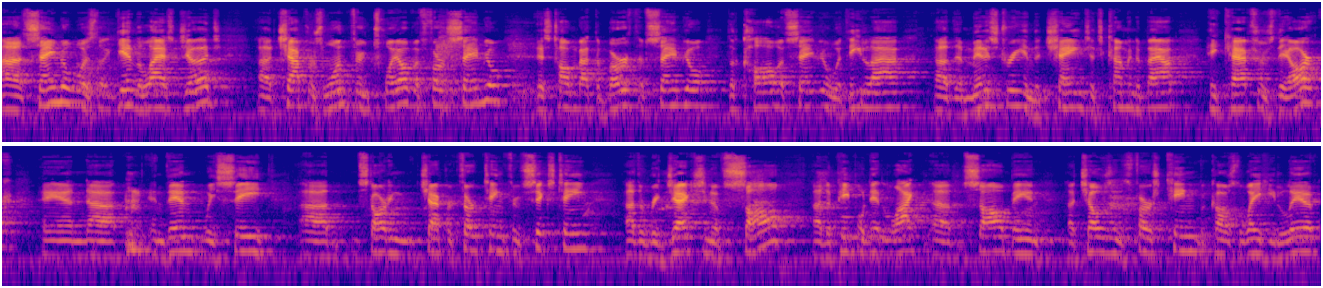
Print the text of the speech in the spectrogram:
uh, Samuel was, again, the last judge. Uh, chapters 1 through 12 of 1 Samuel is talking about the birth of Samuel, the call of Samuel with Eli, uh, the ministry and the change that's coming about. He captures the ark, and, uh, and then we see, uh, starting chapter 13 through 16, uh, the rejection of Saul. Uh, the people didn't like uh, Saul being chosen as first king because the way he lived.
